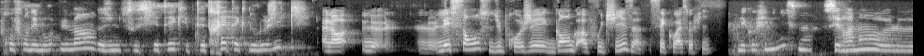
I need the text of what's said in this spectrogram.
profondément humain, dans une société qui est peut-être très technologique. Alors, l'essence le, du projet Gang of Witches, c'est quoi, Sophie? L'écoféminisme, c'est vraiment euh, le,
